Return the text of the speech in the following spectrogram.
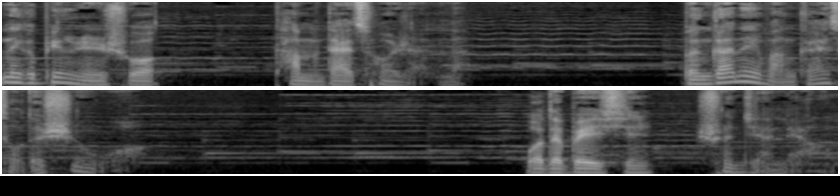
那个病人说，他们带错人了，本该那晚该走的是我。”我的背心瞬间凉了。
